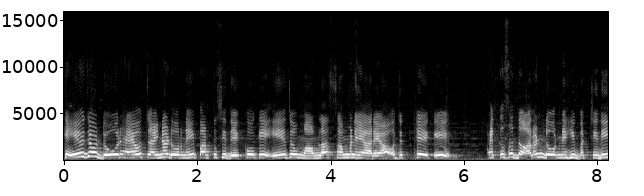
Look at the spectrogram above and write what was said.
ਕਿ ਇਹ ਜੋ ਡੋਰ ਹੈ, ਉਹ ਚਾਈਨਾ ਡੋਰ ਨਹੀਂ, ਪਰ ਤੁਸੀਂ ਦੇਖੋ ਕਿ ਇਹ ਜੋ ਮਾਮਲਾ ਸਾਹਮਣੇ ਆ ਰਿਹਾ, ਉਹ ਜਿੱਥੇ ਕਿ ਇੱਕ ਸਧਾਰਨ ਡੋਰ ਨੇ ਹੀ ਬੱਚੀ ਦੀ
